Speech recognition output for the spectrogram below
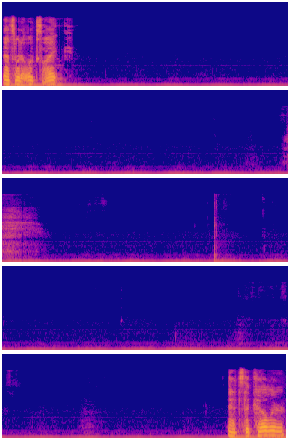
That's what it looks like. That's the color.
